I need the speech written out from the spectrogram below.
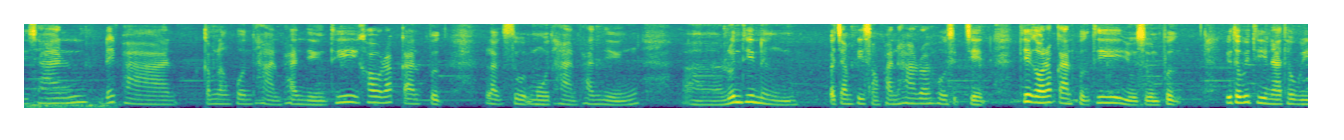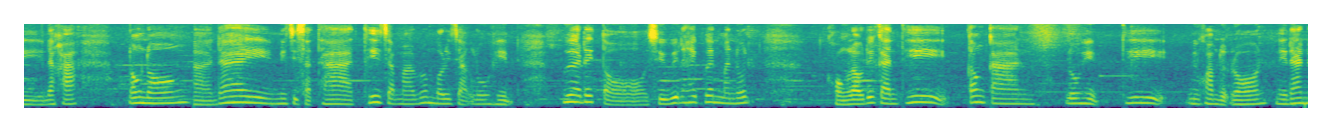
ดิฉันได้พากำลังพลฐานพันหญิงที่เข้ารับการฝึกหลักสูตรหมู่ฐานพันหญิงรุ่นที่1 ประจำปี 2567 ที่เขารับการฝึกที่อยู่ศูนย์ฝึก ยุทธวิธีนาทวีนะคะน้องๆ ได้มีจิตศรัทธาที่จะมาร่วมบริจาคโลหิต เพื่อได้ต่อชีวิตให้เพื่อนมนุษย์ของเราด้วยกันที่ต้องการโลหิตที่มีความเดือดร้อนในด้าน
